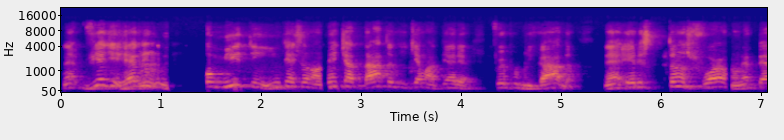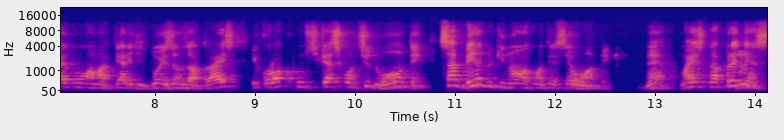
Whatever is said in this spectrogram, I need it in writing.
Né? Via de regra, hum. omitem intencionalmente a data de que a matéria foi publicada, né, eles transformam, né, pegam uma matéria de dois anos atrás e colocam como se tivesse acontecido ontem, sabendo que não aconteceu ontem, né, mas na pretensão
